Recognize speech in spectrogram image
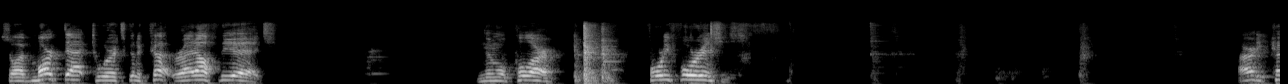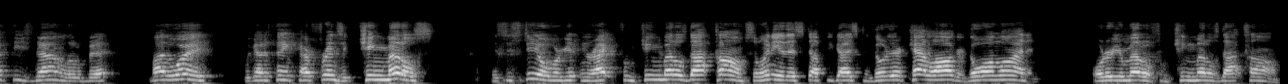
So I've marked that to where it's going to cut right off the edge. And then we'll pull our 44 inches. I already cut these down a little bit. By the way, we got to thank our friends at King Metals this is steel we're getting right from kingmetals.com. So any of this stuff, you guys can go to their catalog or go online and order your metal from kingmetals.com.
